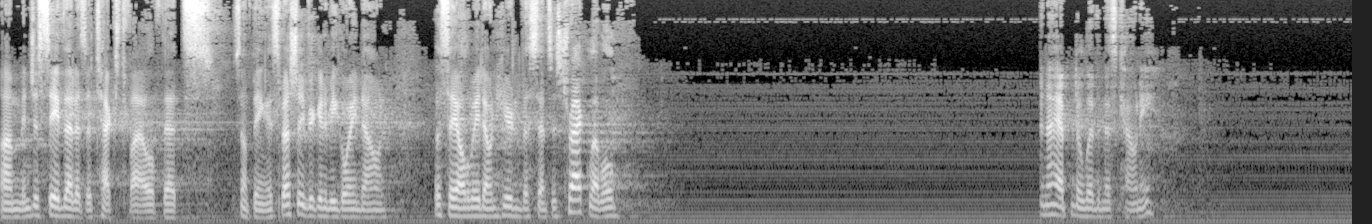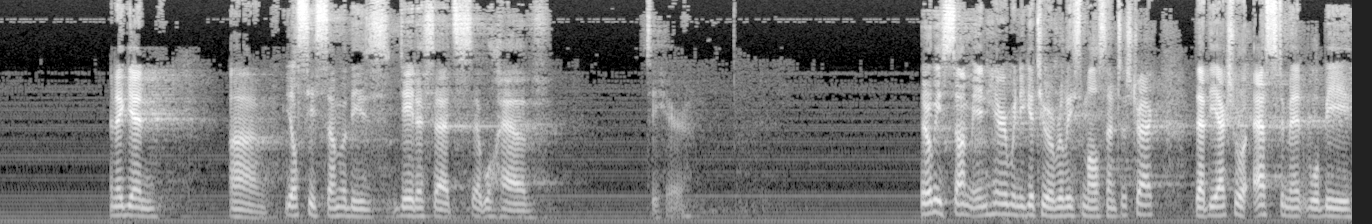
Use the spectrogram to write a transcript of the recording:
Um, and just save that as a text file if that's something, especially if you're going to be going down, let's say all the way down here to the census tract level. And I happen to live in this county. And again, um, you'll see some of these data sets that we'll have, see here. There'll be some in here when you get to a really small census tract that the actual estimate will be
